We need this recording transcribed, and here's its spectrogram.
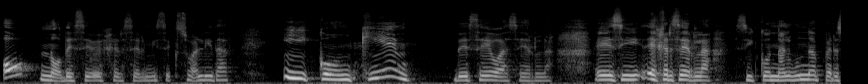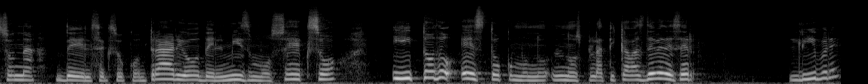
o no deseo ejercer mi sexualidad y con quién deseo hacerla, eh, si ejercerla, si con alguna persona del sexo contrario, del mismo sexo, y todo esto, como nos platicabas, debe de ser libre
